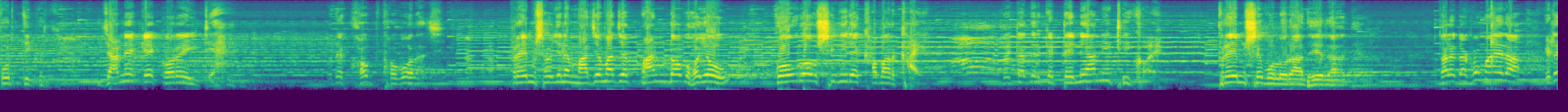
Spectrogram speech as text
ফুর্তি করে। জানে কে করে এইটা। ওদের খুব খবর আছে। প্রেম সৌজনে মাঝে মাঝে পাণ্ডব হয়েও কৌরব শিবিরে খাবার খায়। বেটাদেরকে টেনে আনি ঠিক হয়। প্রেম সে বলো, রাধে রাধে। তাহলে দেখো মায়েরা, এটা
